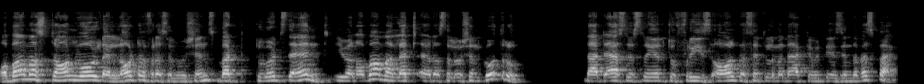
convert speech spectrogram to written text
Obama stonewalled a lot of resolutions, but towards the end, even Obama let a resolution go through that asked Israel to freeze all the settlement activities in the West Bank.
